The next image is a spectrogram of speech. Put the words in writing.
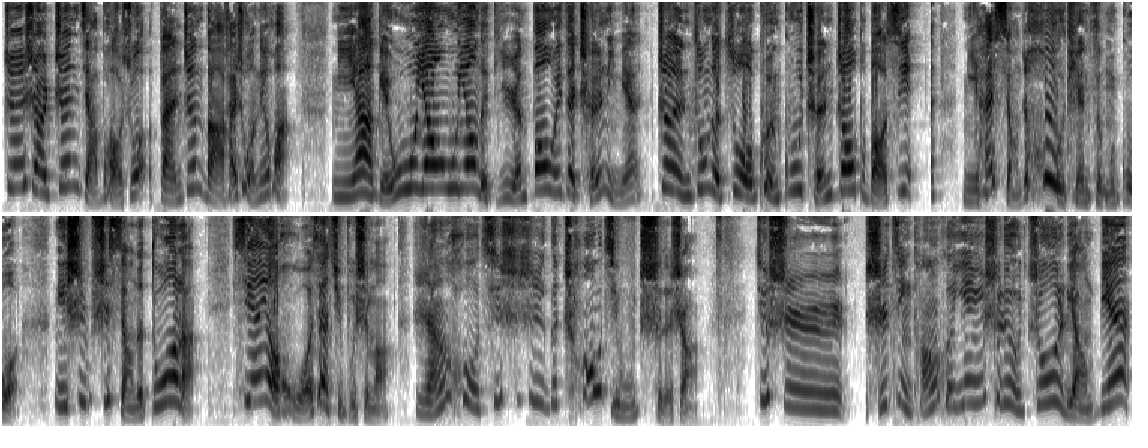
这事儿真假不好说，反正吧，还是我那话，你呀，给乌泱乌泱的敌人包围在城里面，正宗的坐困孤城，朝不保夕。哎，你还想着后天怎么过？你是不是想的多了？”先要活下去，不是吗？然后其实是一个超级无耻的事儿，就是石敬瑭和燕云十六州两边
